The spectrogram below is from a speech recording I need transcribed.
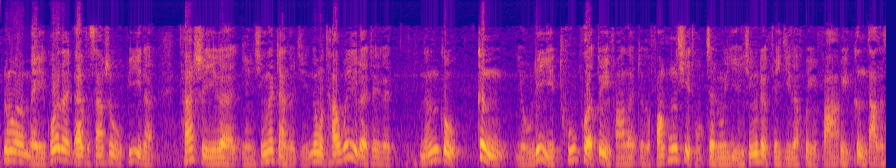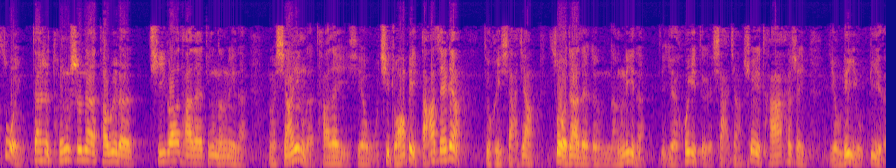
那么美国的 F 三十五 B 呢？它是一个隐形的战斗机，那么它为了这个能够更有利于突破对方的这个防空系统，这种隐形的飞机呢会发挥更大的作用。但是同时呢，它为了提高它的能力呢，那么相应的它的一些武器装备搭载量。就会下降，作战的这种能力呢也会这个下降，所以它还是有利有弊的。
